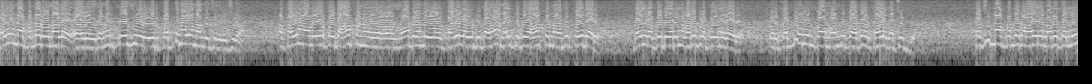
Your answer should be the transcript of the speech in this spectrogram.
பையன் நான் பண்ணார் ஒரு நாள் அவர் இந்த மாதிரி பேசி ஒரு ஒரு பத்து நாளாக நடந்துச்சு இந்த விஷயம். பையன் அப்படியே போயிட்டு ஆஃப் பண்ண மோட்டர் வந்து பகலில் விட்டுட்டாங்க நைட்டில் போய் ஆஃப் பண்ண வந்து போயிட்டாரு. பைக்கில் போயிட்டு இறங்கி வரப்பில் போயிடுறாரு. ஒரு கட்டூரியின் பாம்பு வந்து பார்த்தா ஒரு காலை கச்சிட்டு கச்சி நான் பண்ண வாயில் நிற தள்ளி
